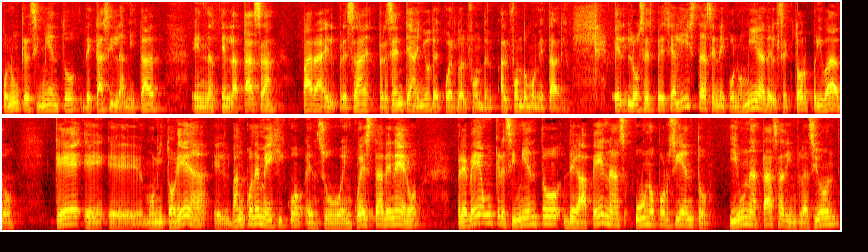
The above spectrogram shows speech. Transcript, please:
con un crecimiento de casi la mitad en la, tasa para el presente año de acuerdo al Fondo, al fondo Monetario. los especialistas en economía del sector privado que eh, eh, monitorea el Banco de México en su encuesta de enero, prevé un crecimiento de apenas 1% y una tasa de inflación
